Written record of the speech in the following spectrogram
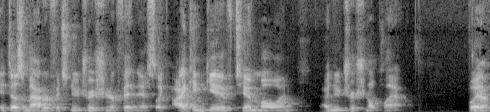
it doesn't matter if it's nutrition or fitness. Like I can give Tim Moen a nutritional plan, but yeah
